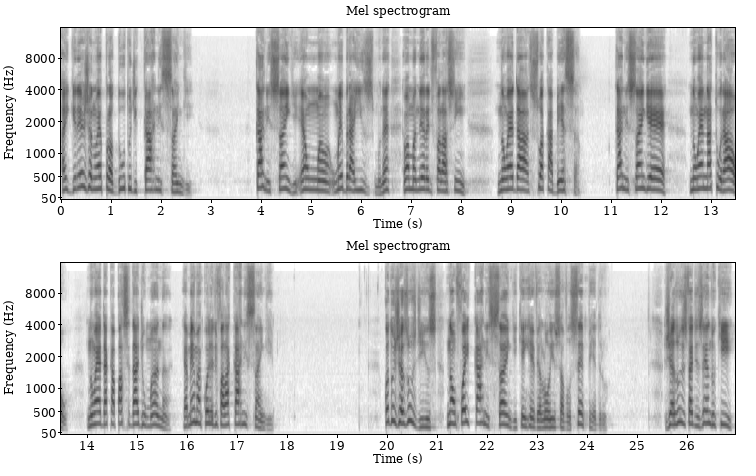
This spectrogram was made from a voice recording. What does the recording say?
A igreja não é produto de carne e sangue. Carne e sangue é uma, um hebraísmo, né? é uma maneira de falar assim, não é da sua cabeça. Carne e sangue é, não é natural, não é da capacidade humana. É a mesma coisa de falar carne e sangue. Quando Jesus diz, não foi carne e sangue quem revelou isso a você, Pedro, Jesus está dizendo que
